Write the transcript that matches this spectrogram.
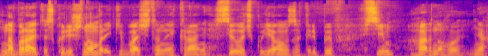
набирайте скоріш номер, який бачите на екрані. Силочку я вам закріпив. Всім гарного дня!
